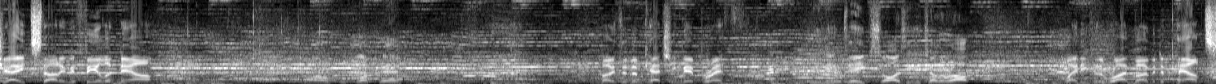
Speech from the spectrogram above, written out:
Jade starting to feel it now. Oh, good block there. Both of them catching their breath. Breathing deep, sizing each other up. Waiting for the right moment to pounce.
